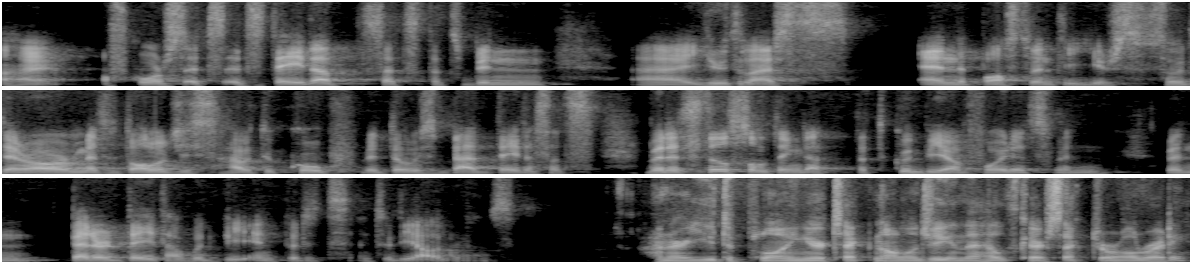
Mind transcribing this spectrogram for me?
I, of course, it's it's data sets that's been utilized in the past 20 years. So there are methodologies how to cope with those bad data sets, but it's still something that, that could be avoided when, when better data would be inputted into the algorithms. And are you deploying your technology in the healthcare sector already?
